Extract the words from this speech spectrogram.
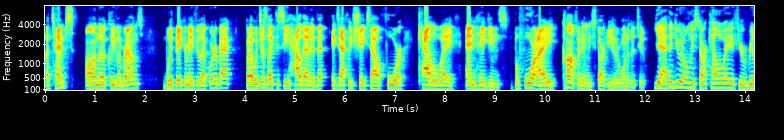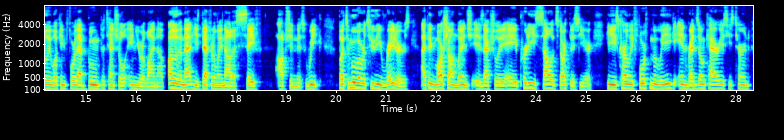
attempts on the Cleveland Browns with Baker Mayfield at quarterback, but I would just like to see how that exactly shakes out for Callaway and Higgins before I confidently start either one of the two. Yeah, I think you would only start Callaway if you're really looking for that boom potential in your lineup. Other than that, he's definitely not a safe option this week. But to move over to the Raiders, I think Marshawn Lynch is actually a pretty solid start this year. He's currently fourth in the league in red zone carries. He's turned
